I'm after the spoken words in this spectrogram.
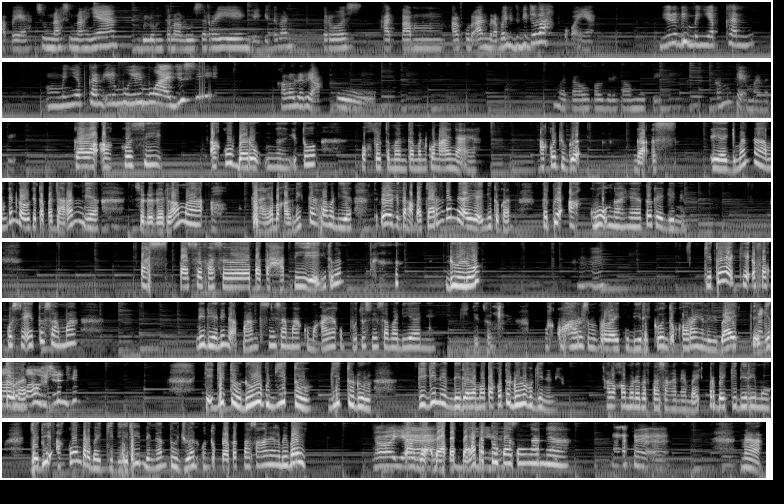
apa ya sunah-sunahnya belum terlalu sering kayak gitu kan. Terus hatam Al-Quran berapa gitu gitulah pokoknya. Jadi lebih menyiapkan menyiapkan ilmu-ilmu aja sih kalau dari aku. Nggak tahu kalau dari kamu ti. Kamu kayak mana ti? Kalau aku sih aku baru ngeh itu waktu teman-temanku nanya ya. Aku juga nggak ya gimana? Mungkin kalau kita pacaran ya sudah dari lama. Oh saya bakal nikah sama dia. Tapi kalau kita nggak pacaran kan ya kayak gitu kan. Tapi aku ngehnya itu kayak gini. Pas pas fase patah hati ya gitu kan. Dulu kita kayak fokusnya itu sama ini dia nih nggak pantas nih sama aku. Makanya aku putus nih sama dia nih. Gitu aku harus memperbaiki diriku untuk orang yang lebih baik. Kayak gitu kan? kayak gitu dulu begitu. Gitu dulu. Kayak gini di dalam otakku tuh dulu begini nih. Kalau kamu dapat pasangan yang baik perbaiki dirimu. Jadi aku memperbaiki diri dengan tujuan untuk dapat pasangan yang lebih baik. Oh iya. Nggak dapat dapat Iya. tuh pasangannya. Nah,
